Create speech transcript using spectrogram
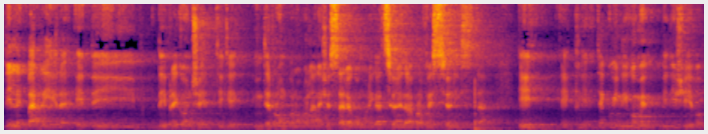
delle barriere e dei, dei, preconcetti che interrompono quella necessaria comunicazione tra professionista e, e cliente. E quindi, come vi dicevo,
